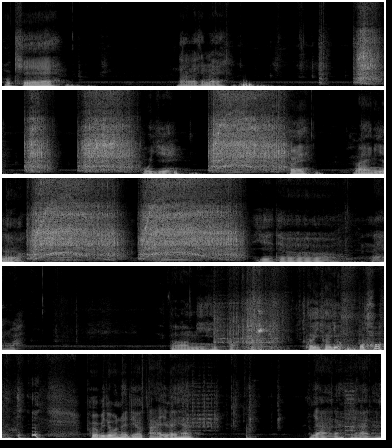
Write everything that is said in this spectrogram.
โอเค ได้แล้วใช่ไหมโอ้ยเฮ้ย แรงอย่างนี้เลยเหรอ เยเดอร์แรงว่ะ ก็มีให้ปรับ เฮ้ยเฮ้ยโอ้โหเผื่อไปโดนหน่อยเดียวไต่เลยฮะ อย่านะ อย่านะ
